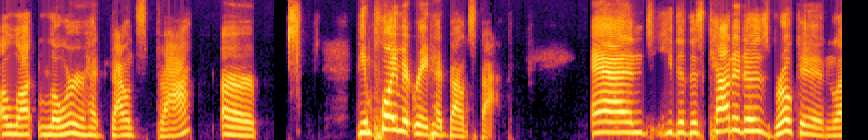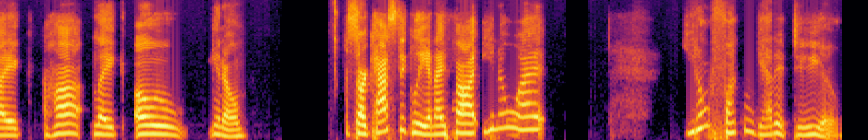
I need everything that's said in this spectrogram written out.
a lot lower, had bounced back, or the employment rate had bounced back. And he did this Canada's broken, like, huh, like, oh, you know, sarcastically. And I thought, you know what? You don't fucking get it, do you?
